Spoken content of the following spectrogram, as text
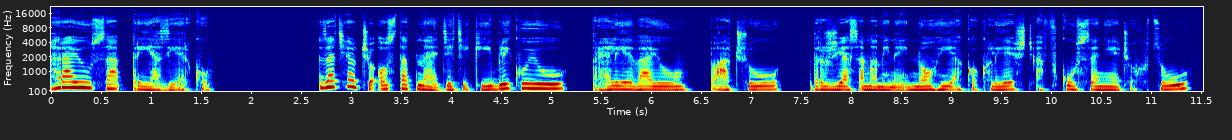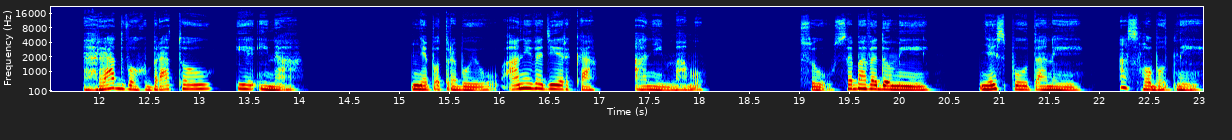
Hrajú sa pri jazierku. Zatiaľ čo ostatné deti kýblikujú, prelievajú, plačú, držia sa maminej nohy ako kliešť a v kúse niečo chcú, hra dvoch bratov je iná. Nepotrebujú ani vedierka, ani mamu. Sú sebavedomí, nespútaní a slobodní.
